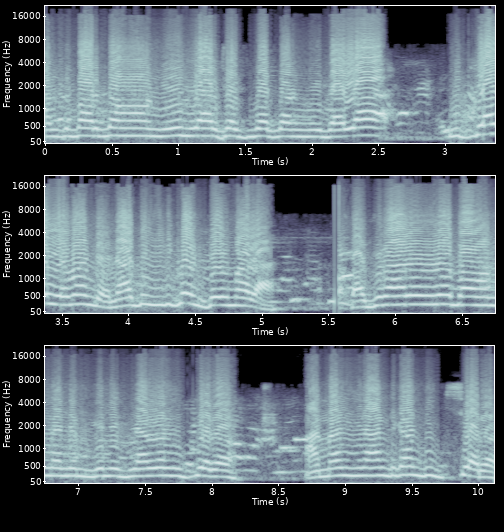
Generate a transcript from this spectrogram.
ఎంత పడతాము నీళ్ళు లేక చచ్చిపోతాను. మీ దయ ఇచ్చా ఇవ్వండి. నాతో ఇదికోండి తిరుమల సచివాలయంలో బాగుందండి. దీన్ని నెలలు ఇచ్చారు. ఆ మనిషిని అంతకంటే ఇచ్చారు.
